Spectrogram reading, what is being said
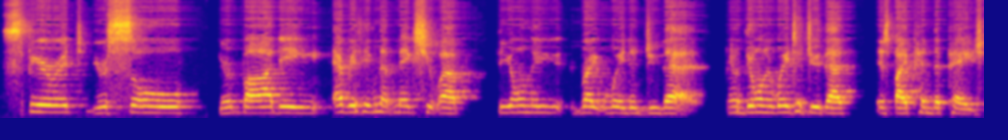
spirit, your soul, your body, everything that makes you up, the only right way to do that, you know, the only way to do that is by pen to page.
